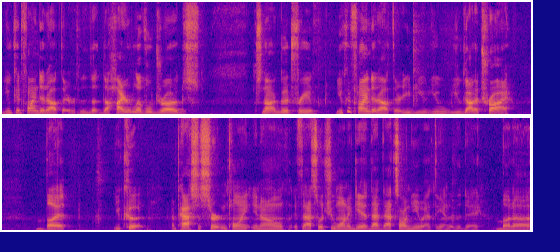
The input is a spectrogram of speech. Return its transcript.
you could find it out there. The, the higher level drugs, it's not good for you you could find it out there. You you you you got to try, but you could. And past a certain point, you know, if that's what you want to get, that that's on you at the end of the day. But uh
